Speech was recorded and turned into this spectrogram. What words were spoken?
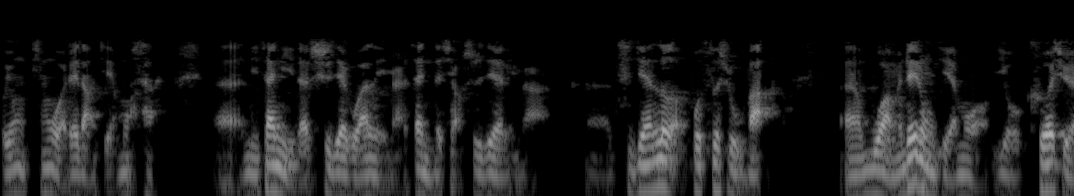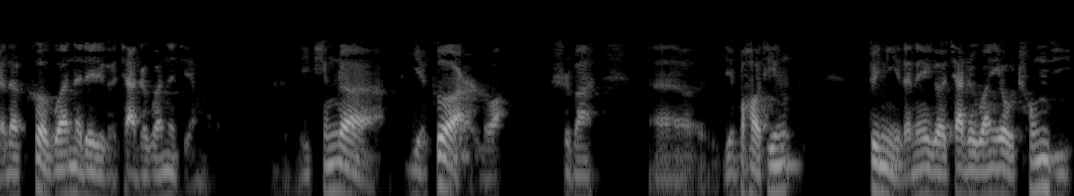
不用听我这档节目了。呃，你在你的世界观里面，在你的小世界里面，呃，此间乐不思蜀吧。呃，我们这种节目有科学的、客观的这个价值观的节目。你听着也硌耳朵，是吧？呃，也不好听，对你的那个价值观也有冲击。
